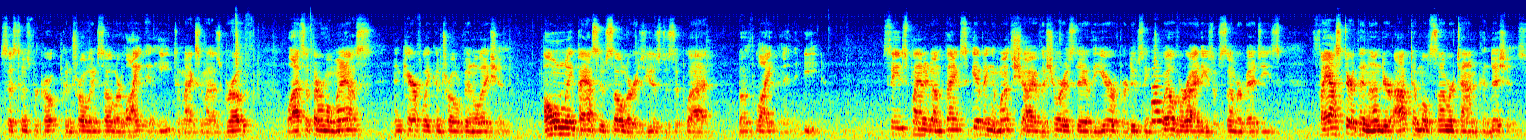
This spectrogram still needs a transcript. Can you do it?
systems for co- controlling solar light and heat to maximize growth, lots of thermal mass, and carefully controlled ventilation. Only passive solar is used to supply both light and heat. Seeds planted on Thanksgiving, a month shy of the shortest day of the year, are producing 12 varieties of summer veggies faster than under optimal summertime conditions.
